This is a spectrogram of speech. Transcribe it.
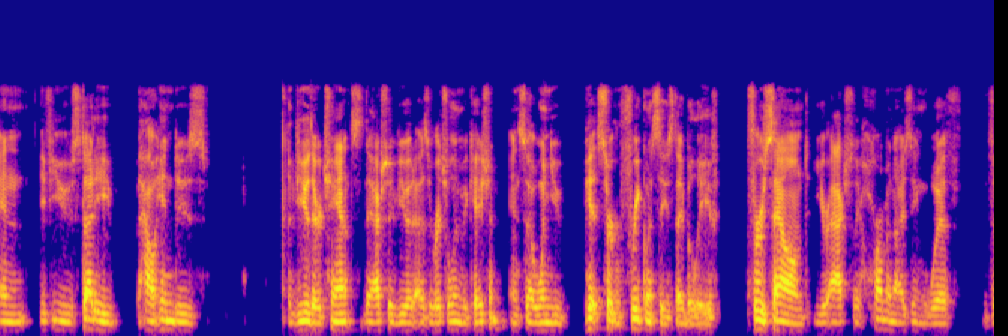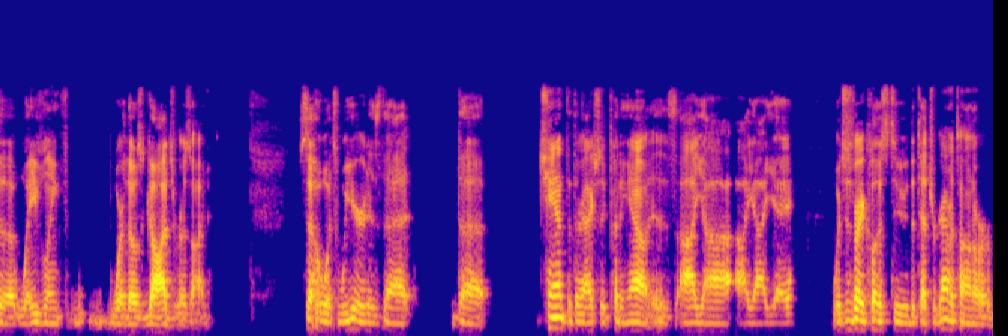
And if you study how Hindus view their chants, they actually view it as a ritual invocation. And so when you hit certain frequencies, they believe through sound, you're actually harmonizing with the wavelength where those gods reside. So what's weird is that the chant that they're actually putting out is Aya, Aya, Ye, which is very close to the Tetragrammaton or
